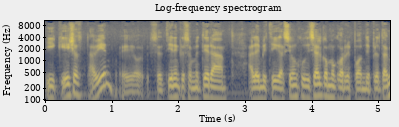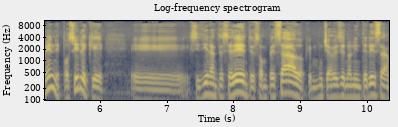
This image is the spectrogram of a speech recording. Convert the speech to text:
y que ellos, está bien, eh, se tienen que someter a, a, la investigación judicial como corresponde, pero también es posible que eh, si tienen antecedentes, son pesados, que muchas veces no le interesa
